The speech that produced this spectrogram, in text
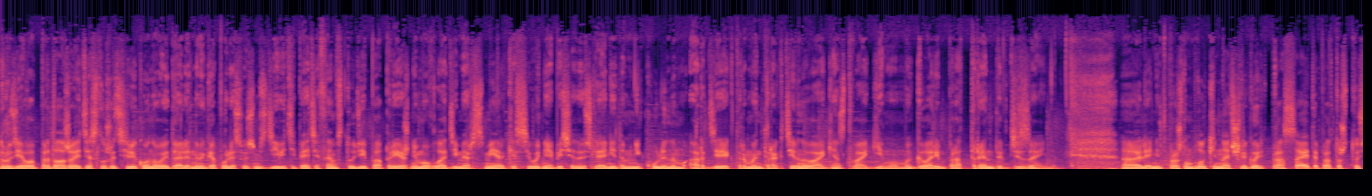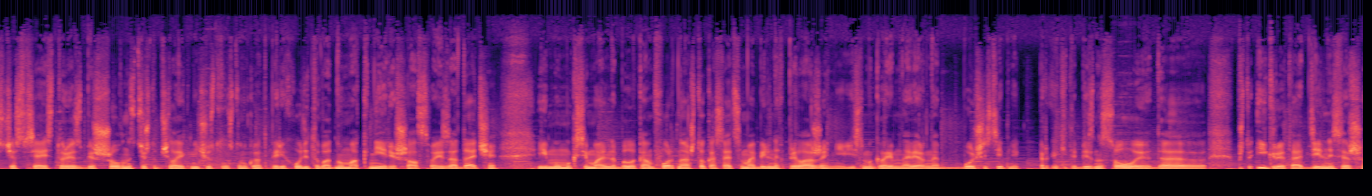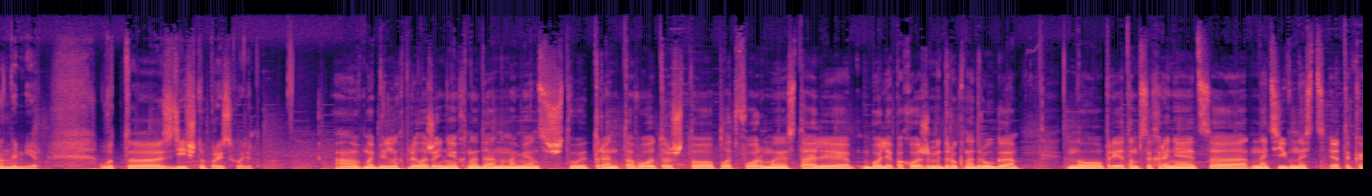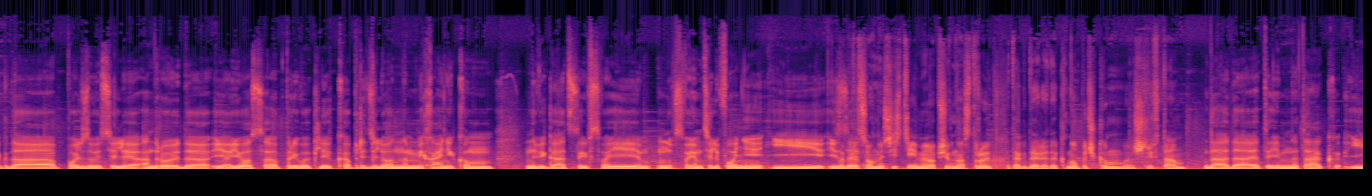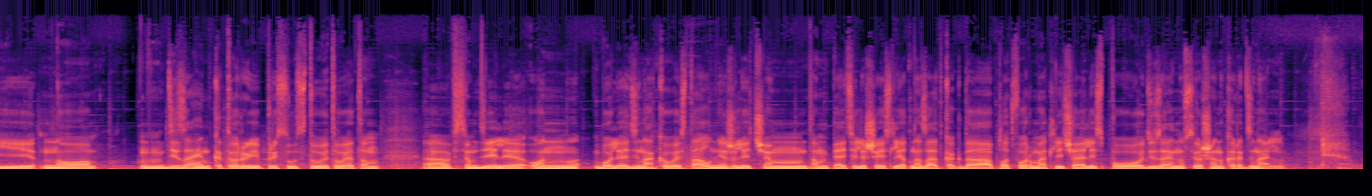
Друзья, вы продолжаете слушать «Силиконовые дали» на Мегаполис 89.5 FM. Эм. В студии по-прежнему Владимир Смерки. Сегодня я беседую с Леонидом Никулиным, арт-директором интерактивного агентства «Агиму». Мы говорим про тренды в дизайне. А, Леонид, в прошлом блоке начали говорить про сайты, про то, что сейчас вся история с бесшовностью, чтобы человек не чувствовал, что он куда-то переходит, и в одном окне решал свои задачи, и ему максимально было комфортно. А что касается мобильных приложений, если мы говорим, наверное, в большей степени про какие-то бизнесовые, да, потому что игры — это отдельный совершенно мир. Вот э, здесь что происходит? А в мобильных приложениях на данный момент существует тренд того, то, что платформы стали более похожими друг на друга, но при этом сохраняется нативность. Это когда пользователи Android и iOS привыкли к определенным механикам навигации в, своей, ну, в своем телефоне и из-за... В операционной системе, вообще в настройках и так далее, да, кнопочкам, шрифтам. Да, да, это именно так. И... Но дизайн, который присутствует в этом э, всем деле, он более одинаковый стал, нежели чем там 5 или 6 лет назад, когда платформы отличались по дизайну совершенно кардинально.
